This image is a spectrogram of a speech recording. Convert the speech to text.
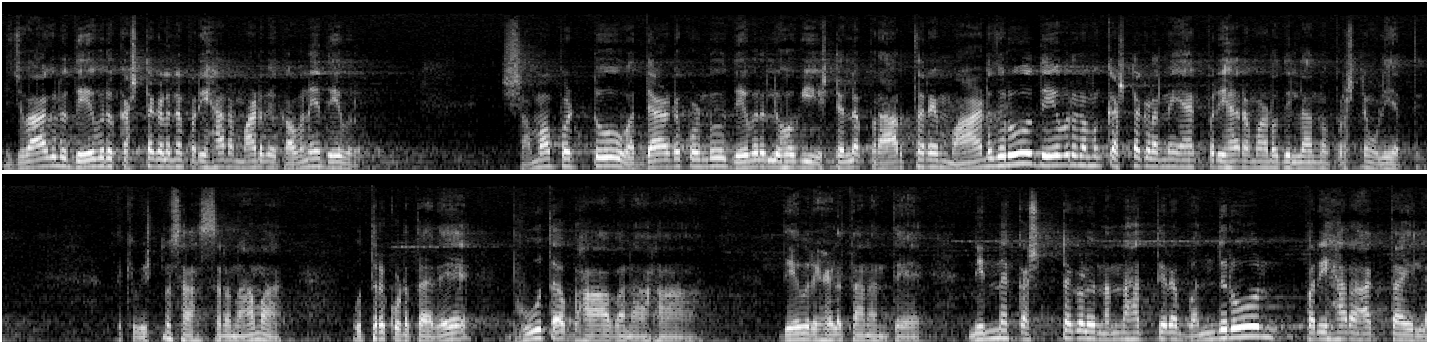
ನಿಜವಾಗಲೂ ದೇವರು ಕಷ್ಟಗಳನ್ನು ಪರಿಹಾರ ಮಾಡಬೇಕು, ಅವನೇ ದೇವರು. ಶ್ರಮಪಟ್ಟು ಒದ್ದಾಡಿಕೊಂಡು ದೇವರಲ್ಲಿ ಹೋಗಿ ಇಷ್ಟೆಲ್ಲ ಪ್ರಾರ್ಥನೆ ಮಾಡಿದರೂ ದೇವರು ನಮಗೆ ಕಷ್ಟಗಳನ್ನು ಯಾಕೆ ಪರಿಹಾರ ಮಾಡೋದಿಲ್ಲ ಅನ್ನೋ ಪ್ರಶ್ನೆ ಉಳಿಯುತ್ತೆ. ಅದಕ್ಕೆ ವಿಷ್ಣು ಸಹಸ್ರನಾಮ ಉತ್ತರ ಕೊಡ್ತಾ ಇದೆ, ಭೂತ ಭಾವನಃ. ದೇವರು ಹೇಳ್ತಾನಂತೆ, ನಿನ್ನ ಕಷ್ಟಗಳು ನನ್ನ ಹತ್ತಿರ ಬಂದರೂ ಪರಿಹಾರ ಆಗ್ತಾ ಇಲ್ಲ.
